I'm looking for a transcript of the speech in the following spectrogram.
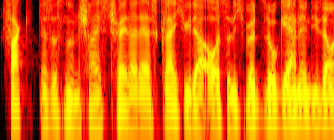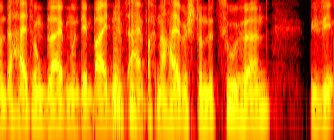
fuck, das ist nur ein scheiß Trailer, der ist gleich wieder aus und ich würde so gerne in dieser Unterhaltung bleiben und den beiden jetzt einfach eine halbe Stunde zuhören. Wie sie,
